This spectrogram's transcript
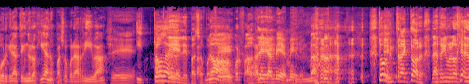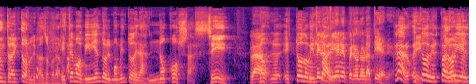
porque la tecnología nos pasó por arriba. sí. Y toda A usted le pasó por No, Sí. por favor. A mí también, mire. Todo- Un tractor. La tecnología de un tractor le pasó por arriba. estamos viviendo el momento de las no cosas. Sí. Claro. No, no, es todo Usted la virtual. tiene, pero no la tiene. Claro, Sí. es todo virtual. Todo Hoy el virtual.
